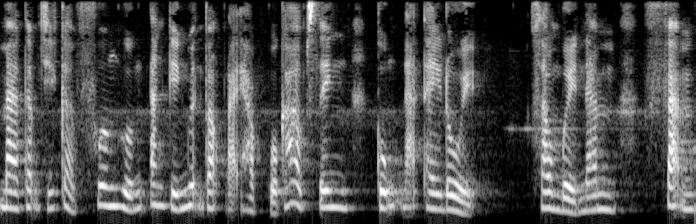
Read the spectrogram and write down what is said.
mà thậm chí cả phương hướng đăng ký nguyện vọng đại học của các học sinh cũng đã thay đổi. Sau 10 năm, phạm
